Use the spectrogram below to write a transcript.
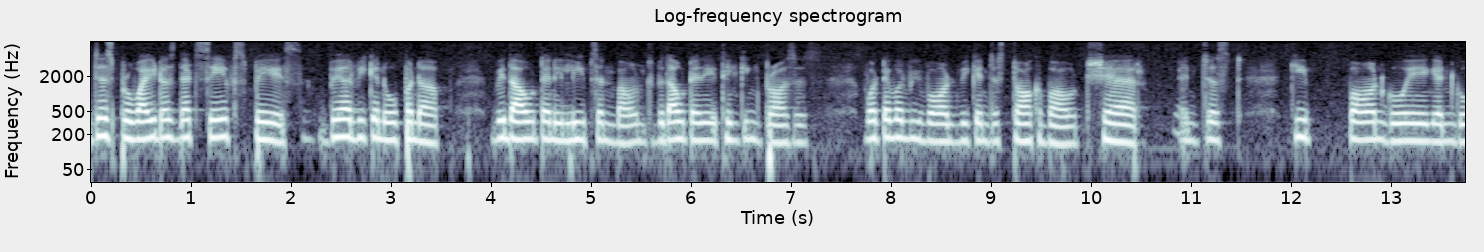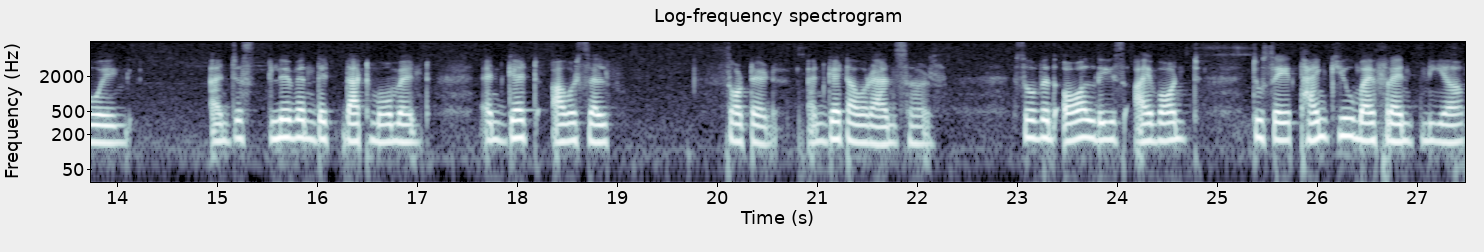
Just provide us that safe space where we can open up without any leaps and bounds without any thinking process. Whatever we want we can just talk about share and just keep on going and going and just live in that, that moment and get ourselves sorted and get our answers so with all these i want to say thank you my friend nia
